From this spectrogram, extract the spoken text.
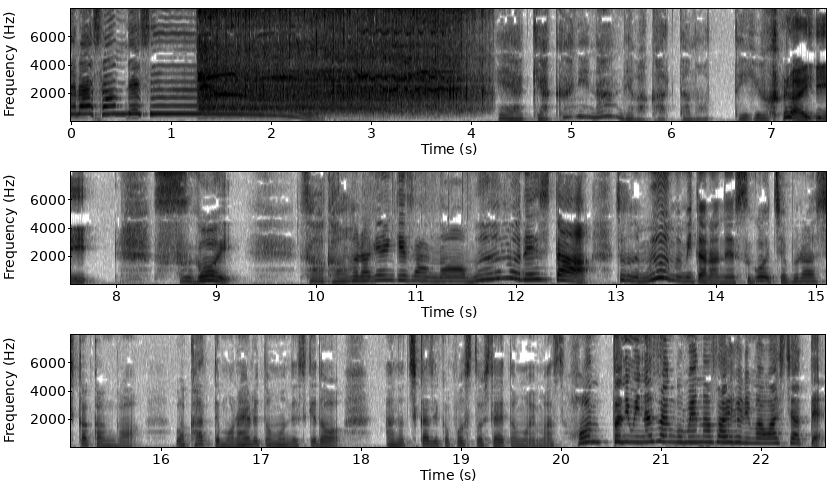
むらさんですいや、逆になんでわかったのっていうくらい、すごい。そう、河村元気さんのムームでした。ちょっとね、ムーム見たらね、すごいチェブラシカ感が分かってもらえると思うんですけど、あの、近々ポストしたいと思います。本当に皆さんごめんなさい、振り回しちゃって。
